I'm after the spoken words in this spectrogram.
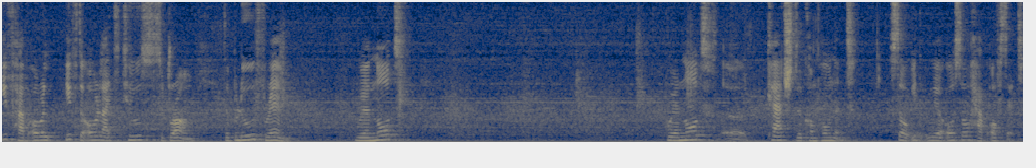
If have over if the overlight too strong the blue frame. Will not will not uh, catch the component. So it will also have offset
